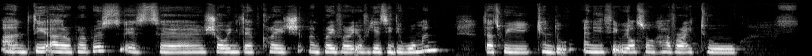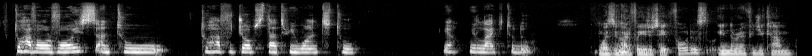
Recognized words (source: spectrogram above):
And the other purpose is uh, showing the courage and bravery of yazidi women that we can do anything. We also have right to to have our voice and to to have jobs that we want to yeah we like to do Was it hard for you to take photos in the refugee camp?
